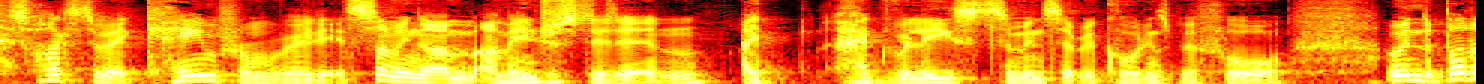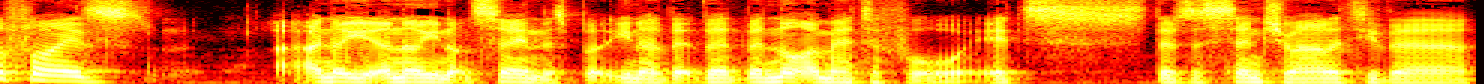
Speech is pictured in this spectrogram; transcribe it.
it's hard to say where it came from. Really, it's something I'm I'm interested in. I had released some inset recordings before. I mean, the butterflies. I know you, I know you're not saying this, but you know they're, they're, not a metaphor. It's there's a sensuality there.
